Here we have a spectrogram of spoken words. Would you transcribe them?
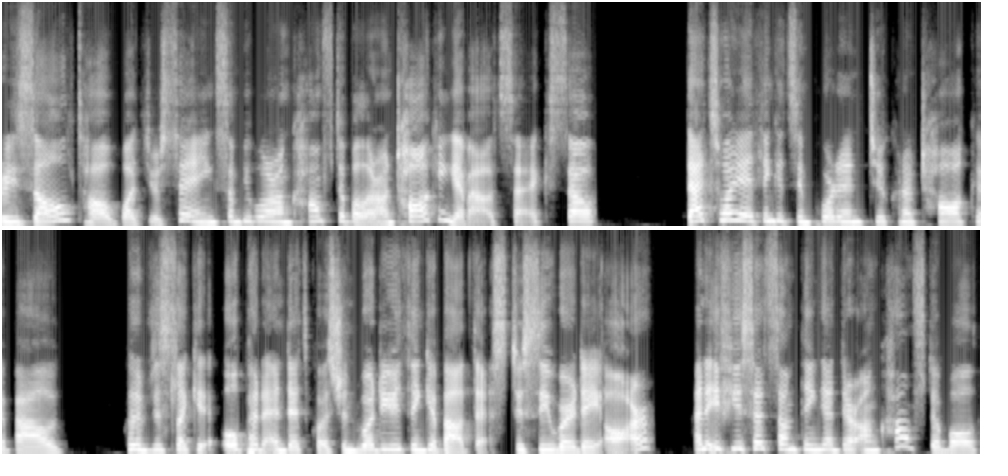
result of what you're saying. Some people are uncomfortable around talking about sex. So that's why I think it's important to kind of talk about kind of just like an open-ended question. What do you think about this? To see where they are. And if you said something that they're uncomfortable,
